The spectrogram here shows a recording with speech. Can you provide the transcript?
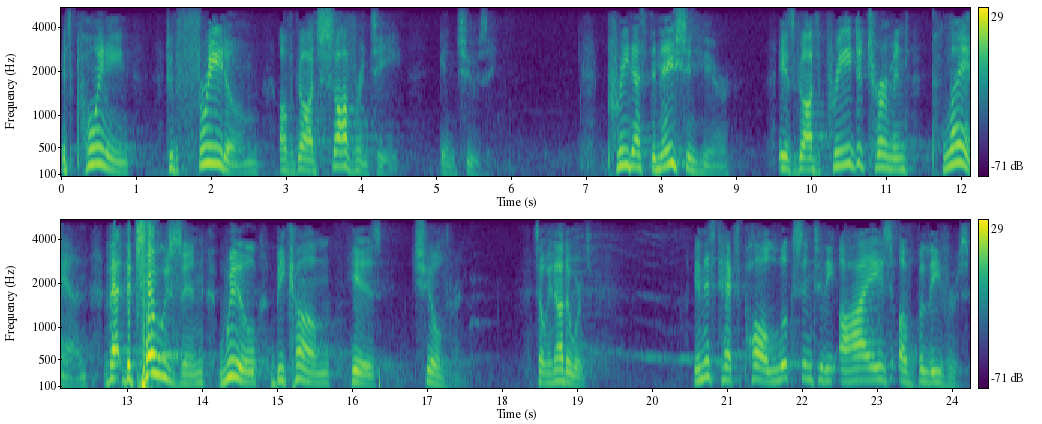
It's pointing to the freedom of God's sovereignty in choosing. Predestination here is God's predetermined plan that the chosen will become His children. So, in other words, in this text, Paul looks into the eyes of believers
